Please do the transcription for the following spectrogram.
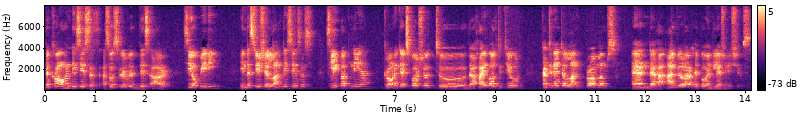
The common diseases associated with this are COPD, interstitial lung diseases, sleep apnea, chronic exposure to the high altitude, congenital lung problems, and uh, alveolar hypoventilation issues.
